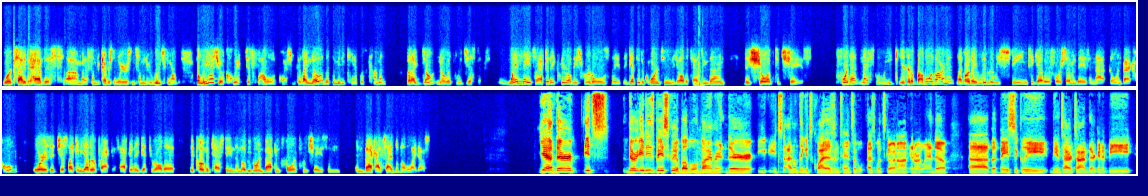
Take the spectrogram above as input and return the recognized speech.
we're excited to have this um, as someone who covers the Warriors and someone who roots for them. But let me ask you a quick, just follow up question because I know that the mini camp was coming, but I don't know its logistics when they so after they clear all these hurdles, they, they get through the quarantine, they get all the testing done, they show up to Chase. For that next week, is it a bubble environment? Like, are they literally staying together for seven days and not going back home? Or is it just like any other practice? After they get through all the, the COVID testing, then they'll be going back and forth from Chase and, and back outside the bubble, I guess. Yeah, there it's there it is basically a bubble environment. There it's i don't think it's quite as intense as what's going on in orlando. Uh, but basically the entire time they're going to be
